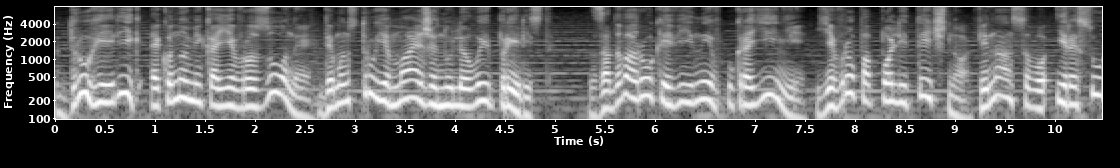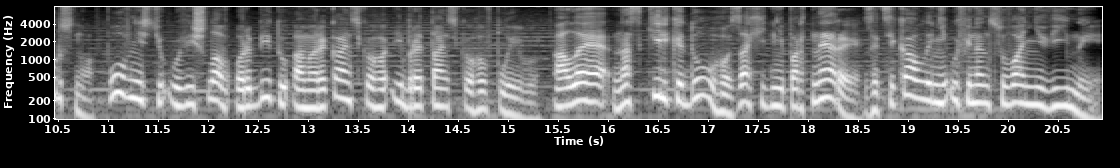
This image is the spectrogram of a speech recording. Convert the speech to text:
Другий рік економіка Єврозони демонструє майже нульовий приріст. За два роки війни в Україні Європа політично, фінансово і ресурсно повністю увійшла в орбіту американського і британського впливу. Але наскільки довго західні партнери зацікавлені у фінансуванні війни?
